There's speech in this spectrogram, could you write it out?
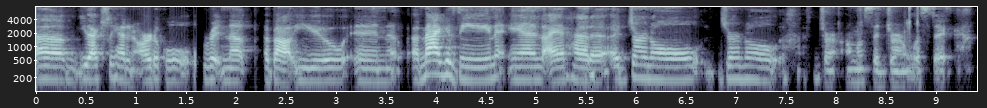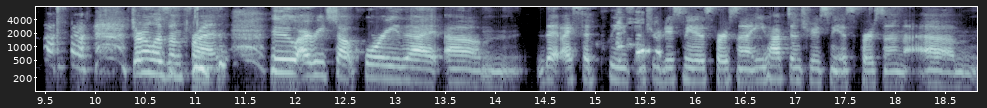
um, you actually had an article written up about you in a magazine, and I had had a, a journal, journal, journal, almost said journalistic, journalism friend, who I reached out, Corey, that um, that I said, please introduce me to this person. You have to introduce me to this person, um,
